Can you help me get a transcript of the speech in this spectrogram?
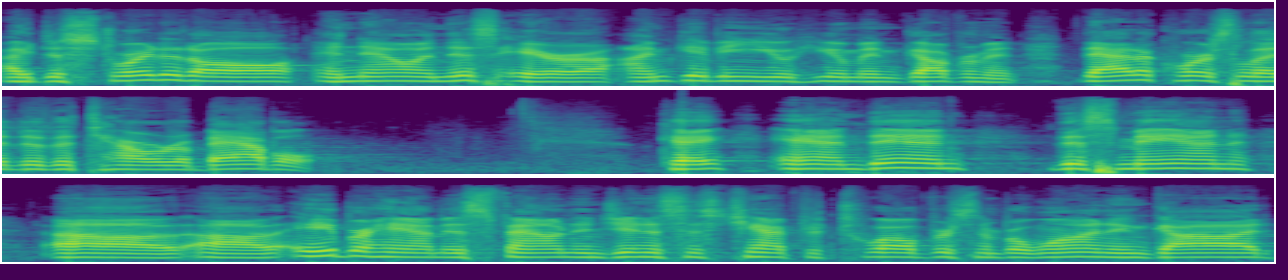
I destroyed it all, and now in this era, I'm giving you human government. That, of course, led to the Tower of Babel. Okay? And then this man, uh, uh, Abraham, is found in Genesis chapter 12, verse number 1, and God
